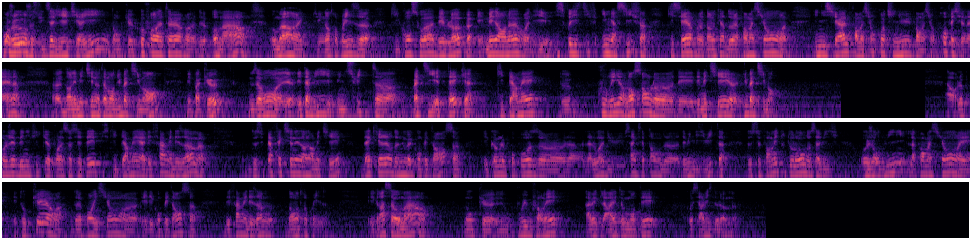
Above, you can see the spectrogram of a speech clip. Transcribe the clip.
Bonjour, je suis Xavier Thierry, donc cofondateur de Omar. Omar est une entreprise qui conçoit, développe et met en œuvre des dispositifs immersifs qui servent dans le cadre de la formation initiale, formation continue, formation professionnelle, euh, dans les métiers notamment du bâtiment, mais pas que. Nous avons euh, établi une suite euh, bâti et tech qui permet de couvrir l'ensemble des métiers du bâtiment. Le projet est bénéfique pour la société puisqu'il permet à des femmes et des hommes de se perfectionner dans leur métier, d'acquérir de nouvelles compétences et comme le propose euh, la, loi du 5 septembre de 2018, de se former tout au long de sa vie. Aujourd'hui, la formation est, au cœur de la progression euh, et des compétences des femmes et des hommes dans l'entreprise. Et grâce à Omar, donc, euh, vous pouvez vous former avec la réalité augmentée au service de l'homme.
